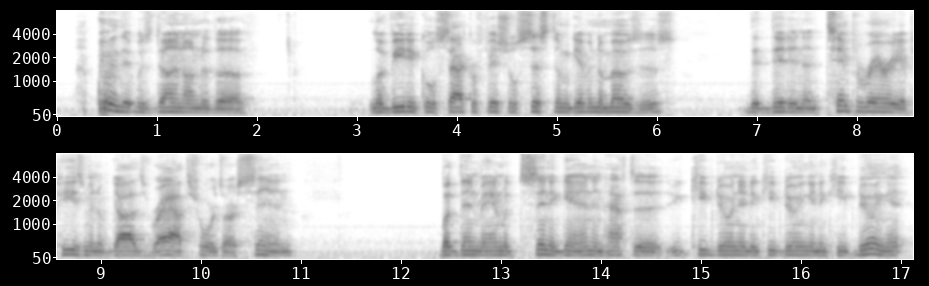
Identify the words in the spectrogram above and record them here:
that was done under the Levitical sacrificial system given to Moses that did an temporary appeasement of God's wrath towards our sin. But then man would sin again and have to keep doing it and keep doing it and keep doing it.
